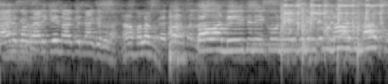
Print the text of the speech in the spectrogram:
ఆయన కోటర్ ఆయనకే నాకే నాకే నీది నీకు నీది నీకు నాది నాకు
